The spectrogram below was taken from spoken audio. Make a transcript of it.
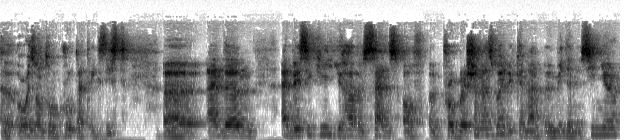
uh, horizontal group that exists. Uh, and um, and basically, you have a sense of uh, progression as well. You can have a mid and a senior.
